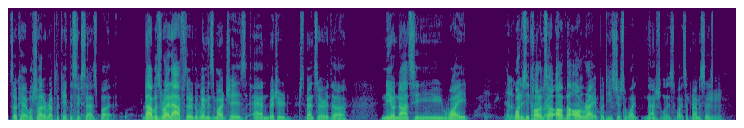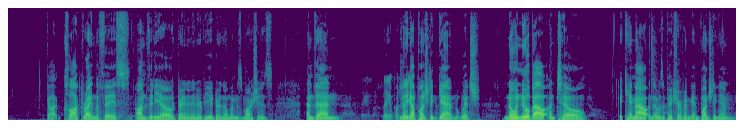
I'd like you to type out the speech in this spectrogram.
it's okay. We'll try to replicate the success. But that was right after the women's marches and Richard Spencer, the neo-Nazi white. Head of What does he call himself? alt-right Oh, the all right, but he's just a white nationalist, white supremacist. Mhm. Got clocked right in the face on video during an interview during the women's marches, and then Then he got punched and then he again. got punched again, which no one knew about until it came out, and there was a picture of him getting punched again.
